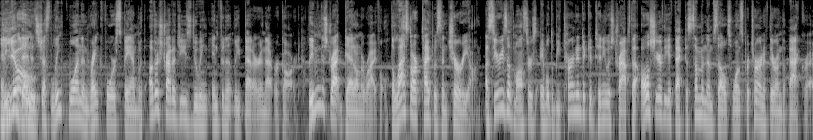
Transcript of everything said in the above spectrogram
And even then, it's just link 1 and rank 4 spam with other strategies doing infinitely better in that regard, leaving the strat dead on arrival. The last archetype was Centurion, a series of monsters able to be turned into continuous traps that all share the effect to summon themselves once per turn if they're in the back row,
